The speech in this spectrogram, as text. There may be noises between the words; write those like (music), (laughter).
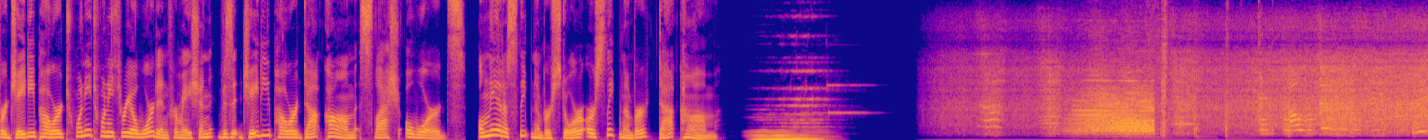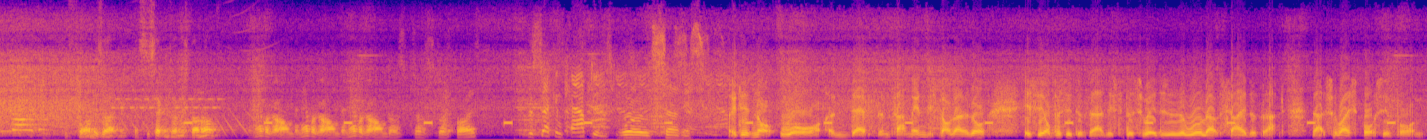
For JD Power 2023 award information, visit jdpower.com/awards. Only at a Sleep Number store or sleepnumber.com. Whose phone is that? That's the second time it's gone off. They never go home. They never go home. They never go home. Those those those boys. The second captain's World Service. It is not war and death and famine. It's not that at all. It's the opposite of that. It's to persuade the world outside of that. That's why sport's important.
